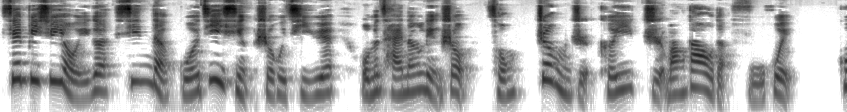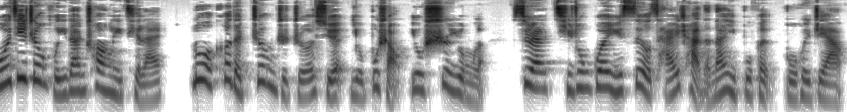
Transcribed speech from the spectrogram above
先必须有一个新的国际性社会契约，我们才能领受从政治可以指望到的福惠。国际政府一旦创立起来，洛克的政治哲学有不少又适用了。虽然其中关于私有财产的那一部分不会这样。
